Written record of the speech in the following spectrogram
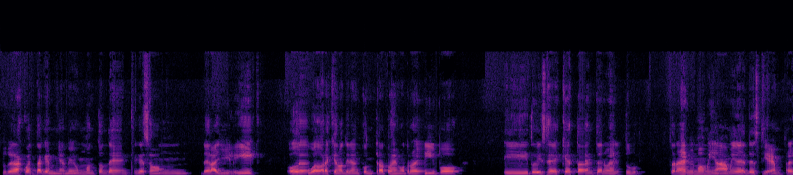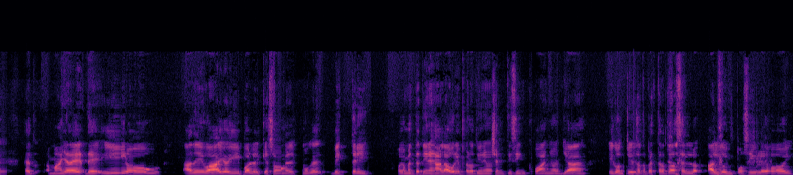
tú te das cuenta que en Miami hay un montón de gente que son de la G-League o de jugadores que no tienen contratos en otros equipos. Y tú dices, es que esta gente no es el, tú, tú el mismo Miami desde siempre. Más allá de, de Hero, Adebayo y el que son el como que Big Three Obviamente tienes a Lauri, pero tiene 85 años ya y contigo eso te pues, trató de hacer algo imposible hoy.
